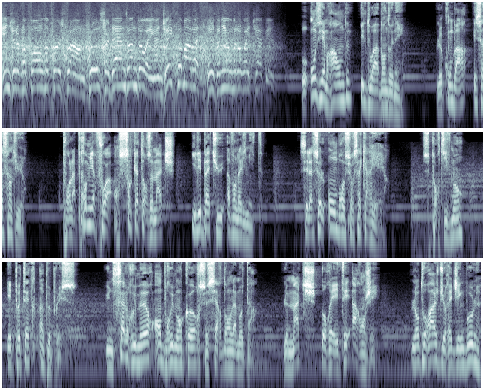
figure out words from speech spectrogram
injured in a fall in the first round, proves Serdan's undoing, and Jake LaMotta is the new middleweight champion. Au 11e round, il doit abandonner. Le combat et sa ceinture. Pour la première fois en 114 matchs, il est battu avant la limite. C'est la seule ombre sur sa carrière. Sportivement, et peut-être un peu plus. Une sale rumeur embrume encore ce Cerdan Lamota. Le match aurait été arrangé. L'entourage du Raging Bull,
